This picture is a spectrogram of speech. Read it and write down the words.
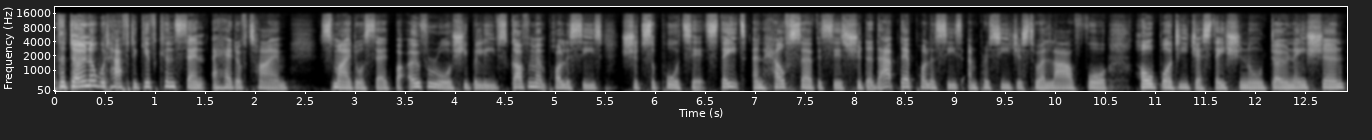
The donor would have to give consent ahead of time, Smajdor said, but overall, she believes government policies should support it. State and health services should adapt their policies and procedures to allow for whole body gestational donation,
